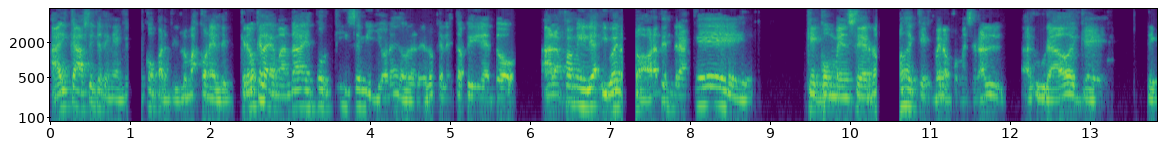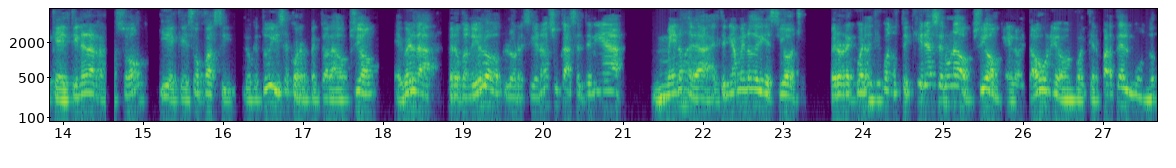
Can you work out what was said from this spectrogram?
al caso y que tenían que compartirlo más con él. Creo que la demanda es por 15 millones de dólares, lo que él está pidiendo a la familia. Y bueno, ahora tendrá que, que convencernos de que, bueno, convencer al, jurado de que, de que él tiene la razón y de que eso fue así. Lo que tú dices con respecto a la adopción es verdad, pero cuando ellos lo, recibieron en su casa, él tenía menos edad, él tenía menos de 18. Pero recuerden que cuando usted quiere hacer una adopción en los Estados Unidos o en cualquier parte del mundo,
